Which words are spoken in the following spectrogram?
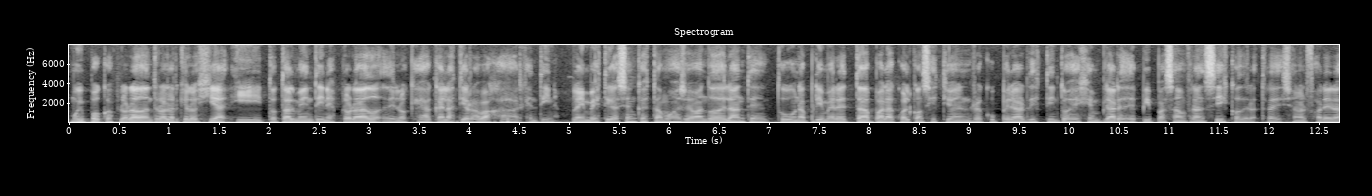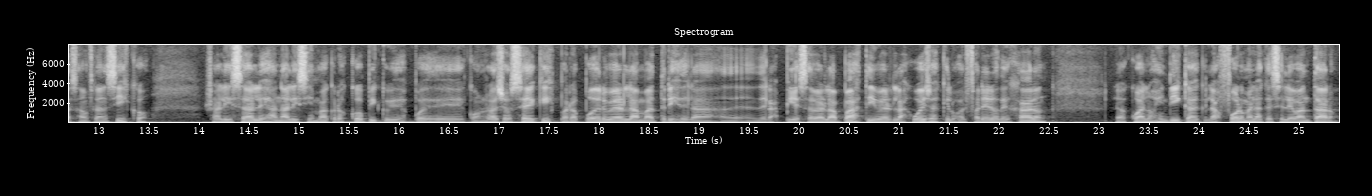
muy poco explorado dentro de la arqueología y totalmente inexplorado en lo que es acá en las tierras bajas argentinas. La investigación que estamos llevando adelante tuvo una primera etapa, la cual consistió en recuperar distintos ejemplares de pipa San Francisco, de la tradición alfarera San Francisco, realizarles análisis macroscópico y después con rayos X para poder ver la matriz de, las piezas, ver la pasta y ver las huellas que los alfareros dejaron, la cual nos indica la forma en la que se levantaron.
